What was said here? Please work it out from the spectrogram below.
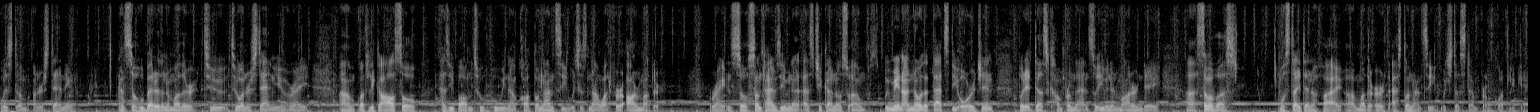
wisdom, understanding. And so, who better than a mother to to understand you, right? Um, also has evolved into who we now call Tonantzin, which is Nahuatl for our mother, right? And so sometimes even as Chicanos, um, we may not know that that's the origin, but it does come from that. And so even in modern day, uh, some of us will still identify uh, Mother Earth as Tonantzin, which does stem from Coatlicue.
